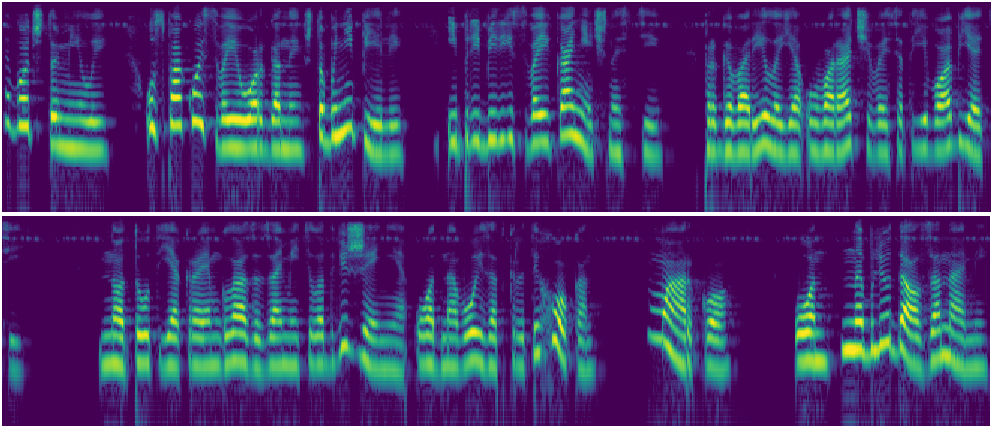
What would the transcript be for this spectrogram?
«Вот что, милый, успокой свои органы, чтобы не пели, и прибери свои конечности», — проговорила я, уворачиваясь от его объятий. Но тут я краем глаза заметила движение у одного из открытых окон. «Марко!» Он наблюдал за нами.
